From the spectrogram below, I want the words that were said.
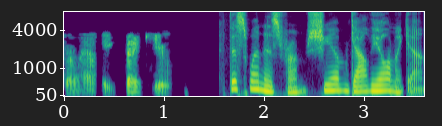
so happy. Thank you. This one is from Shiam Gallion again.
